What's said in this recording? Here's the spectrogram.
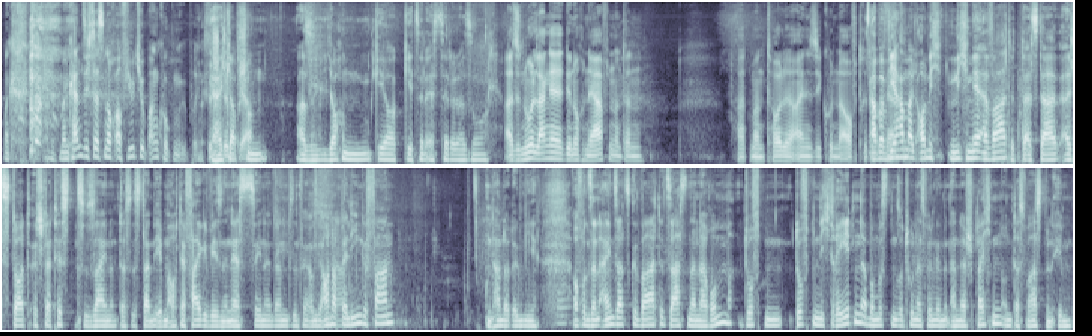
man kann, man kann sich das noch auf YouTube angucken übrigens. Ja, ich Bestimmt, glaube ja. schon. Also Jochen, Georg, GZSZ oder so. also nur lange genug Nerven und dann hat man tolle eine Sekunde Auftritt. Aber wir haben halt auch nicht, nicht mehr erwartet, als da, als dort Statisten zu sein. Und das ist dann eben auch der Fall gewesen in der Szene. Dann sind wir irgendwie auch nach Berlin gefahren und haben dort irgendwie auf unseren Einsatz gewartet, saßen dann da rum, durften, durften nicht reden, aber mussten so tun, als würden wir miteinander sprechen. Und das war's dann eben.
